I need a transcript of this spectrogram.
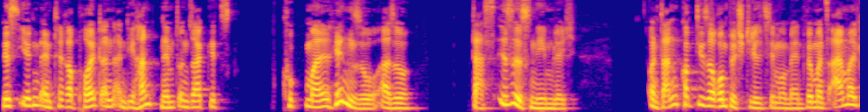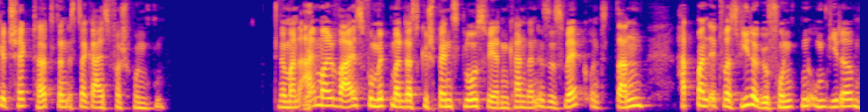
bis irgendein Therapeut an, an die Hand nimmt und sagt, jetzt guck mal hin, so. Also, das ist es nämlich. Und dann kommt dieser Rumpelstilz im Moment. Wenn man es einmal gecheckt hat, dann ist der Geist verschwunden. Wenn man ja. einmal weiß, womit man das Gespenst loswerden kann, dann ist es weg und dann hat man etwas wiedergefunden, um wieder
